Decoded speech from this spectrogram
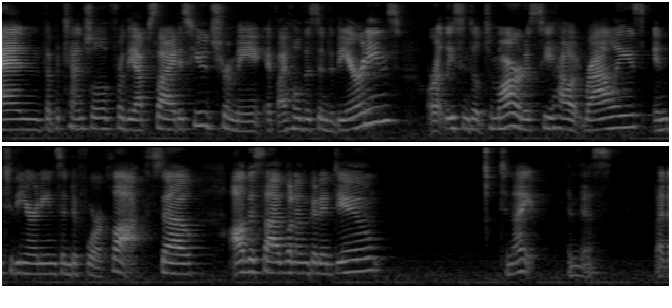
and the potential for the upside is huge for me if I hold this into the earnings or at least until tomorrow to see how it rallies into the earnings into four o'clock. So I'll decide what I'm going to do tonight in this. But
